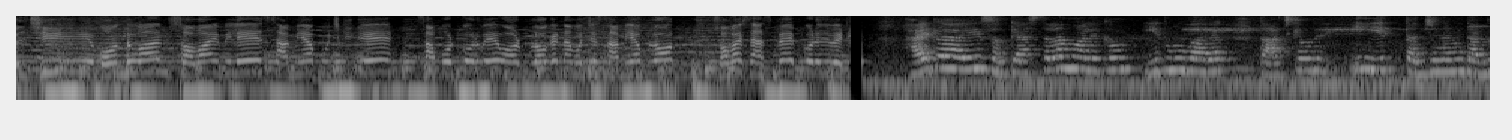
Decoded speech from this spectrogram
বলছি, বন্ধুগণ, সবাই মিলে সামিয়া পুচকিকে সাপোর্ট করবে। ওর ব্লগের নাম হচ্ছে সামিয়া ব্লগ সবাই সাবস্ক্রাইব করে দেবে। হাই গাইস সবকে আসসালামু আলাইকুম। ঈদ মুবারক। তো আজকে আমাদের ঈদ, তার জন্য আমি দাদু,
